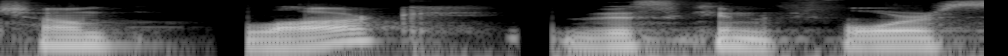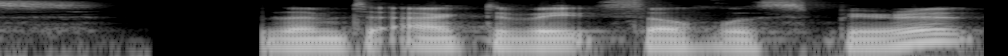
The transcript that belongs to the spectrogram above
Chump block. This can force them to activate Selfless Spirit.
